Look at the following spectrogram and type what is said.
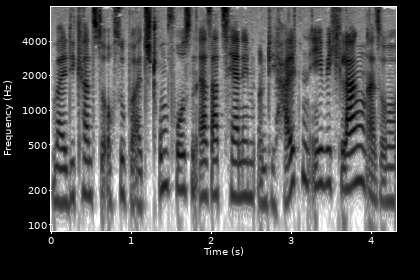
weil die kannst du auch super als Strumpfhosenersatz hernehmen und die halten ewig lang. Also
